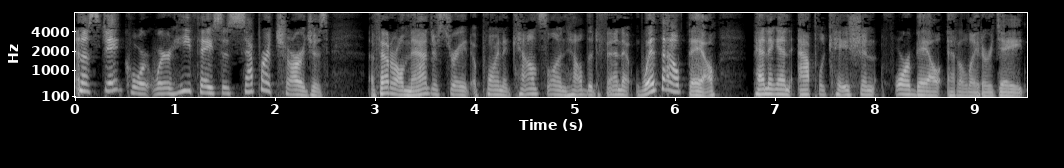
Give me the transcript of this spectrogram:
in a state court where he faces separate charges. A federal magistrate appointed counsel and held the defendant without bail pending an application for bail at a later date.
